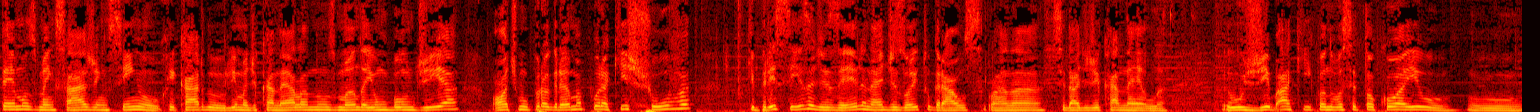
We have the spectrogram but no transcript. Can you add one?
Temos mensagem, sim. O Ricardo Lima de Canela nos manda aí um bom dia, ótimo programa por aqui, chuva, que precisa, diz ele, né? 18 graus lá na cidade de Canela. O Giba, aqui, quando você tocou aí o, o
